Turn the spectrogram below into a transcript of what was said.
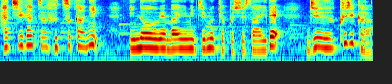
8月2日に井上真由美事務局主催で19時から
